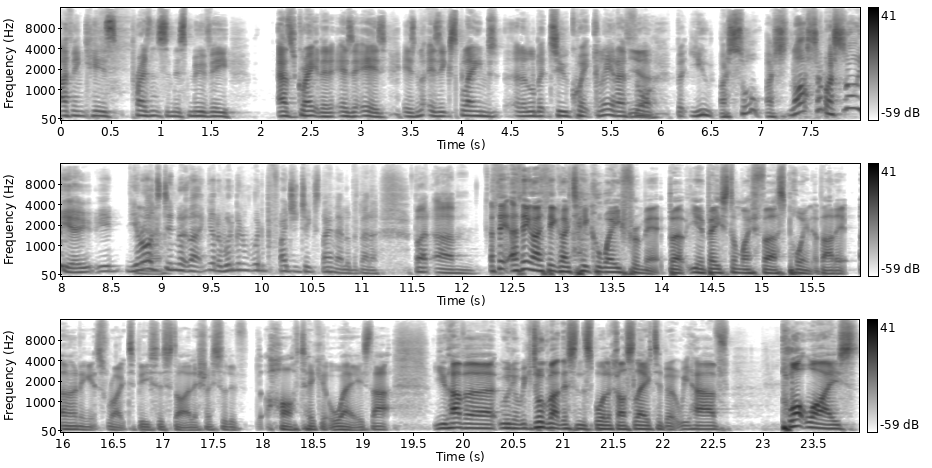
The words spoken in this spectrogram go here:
I think his presence in this movie as great as it is, is is explained a little bit too quickly. And I thought, Yeah. but you, I saw, I, last time I saw you, you your odds didn't look that good. I would have been would have preferred you to explain that a little bit better. But um, I think I think I think I take away from it, but you know, based on my first point about it earning its right to be so stylish, I sort of half take it away. Is that you have a you know, we can talk about this in the spoiler cast later, but we have plot wise,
